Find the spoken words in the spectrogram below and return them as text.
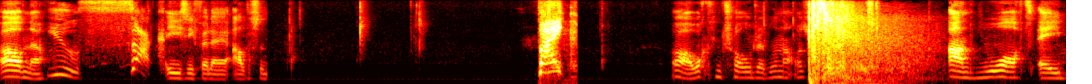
Oh no, You suck. easy for uh, Alisson. Oh, what control dribbling that was. And what a...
